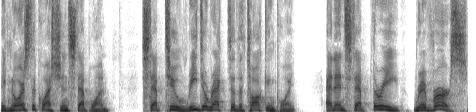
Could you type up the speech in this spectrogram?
Ignores the question, step one. Step two, redirect to the talking point. And then step three, reverse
